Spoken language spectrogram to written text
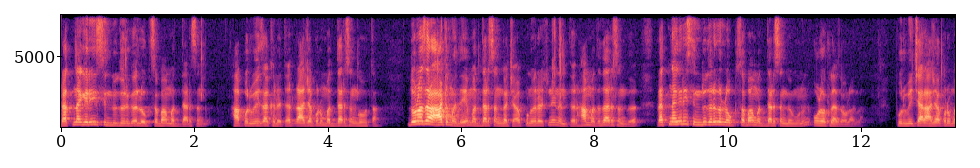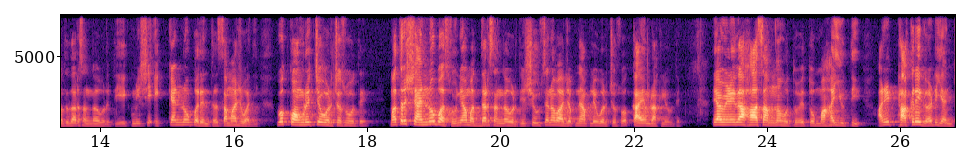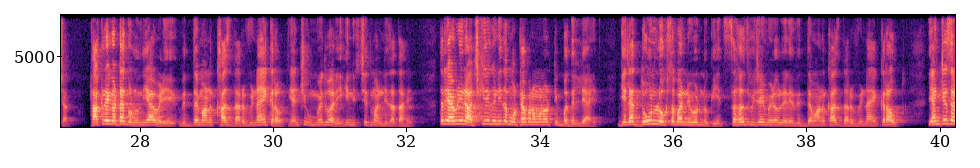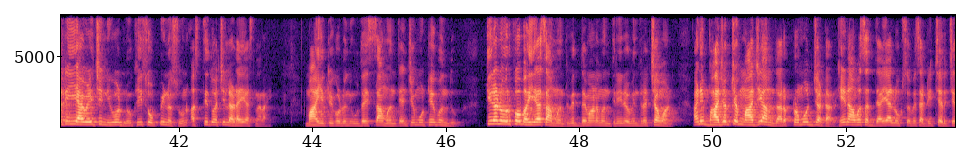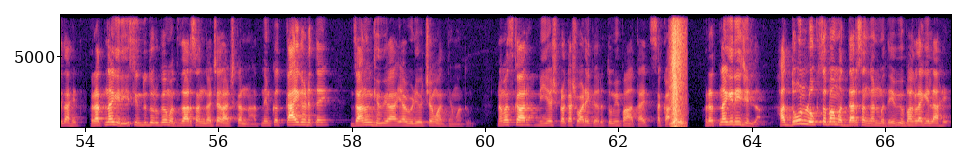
रत्नागिरी सिंधुदुर्ग लोकसभा मतदारसंघ. हा पूर्वीचा खरं तर राजापूर मतदारसंघ होता. दोन हजार आठमध्ये मतदारसंघाच्या पुनर्रचनेनंतर हा मतदारसंघ रत्नागिरी सिंधुदुर्ग लोकसभा मतदारसंघ म्हणून ओळखला जाऊ लागला. पूर्वीच्या राजापूर मतदारसंघावरती एकोणीसशे एक्क्याण्णव पर्यंत समाजवादी व काँग्रेसचे वर्चस्व होते. मात्र शहाण्णवपासून या मतदारसंघावरती शिवसेना भाजपने आपले वर्चस्व कायम राखले होते. या वेळेला हा सामना होतोय तो महायुती आणि ठाकरे गट यांच्यात. ठाकरे गटाकडून यावेळी विद्यमान खासदार विनायक राऊत यांची उमेदवारी ही निश्चित मानली जात आहे. तर यावेळी राजकीय गणित मोठ्या प्रमाणावरती बदलली आहेत. गेल्या दोन लोकसभा निवडणुकीत सहज विजय मिळवलेले विद्यमान खासदार विनायक राऊत यांच्यासाठी यावेळीची निवडणूक ही सोपी नसून अस्तित्वाची लढाई असणार आहे. महायुतीकडून उदय सामंत यांचे मोठे बंधू किरण उर्फ भैया सामंत विद्यमान मंत्री रवींद्र चव्हाण आणि भाजपचे माजी आमदार प्रमोद जटार हे नावं सध्या या लोकसभेसाठी चर्चेत आहेत. रत्नागिरी सिंधुदुर्ग मतदारसंघाच्या राजकारणात नेमकं काय घडतंय जाणून घेऊया या व्हिडिओच्या माध्यमातून. नमस्कार मी यश प्रकाश वाडेकर. तुम्ही पाहतायत सकाळ. रत्नागिरी जिल्हा हा दोन लोकसभा मतदारसंघांमध्ये विभागला गेला आहे.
